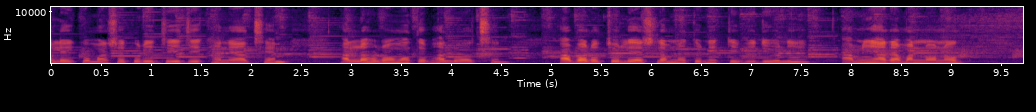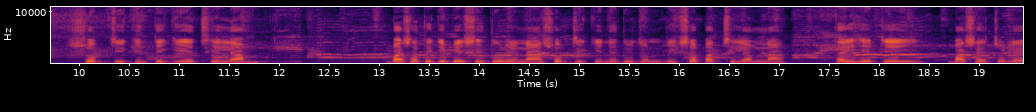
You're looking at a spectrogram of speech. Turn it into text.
আলাইকুম। আশা করি যে যেখানে আছেন, আল্লাহর রহমতে ভালো আছেন। আবারও চলে আসলাম নতুন একটি ভিডিও নিয়ে। আমি আর আমার ননদ সবজি কিনতে গিয়েছিলাম। বাসা থেকে বেশি দূরে না, সবজি কিনে দুজন রিক্সা পাচ্ছিলাম না, তাই হেঁটেই বাসায় চলে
